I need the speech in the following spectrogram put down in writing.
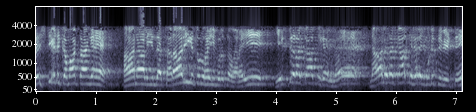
ரெஸ்ட் எடுக்க மாட்டாங்க. ஆனால் இந்த தராவிக தொழுகையை பொறுத்தவரை எட்டு ரக்காத்துகள்ல நாலு ரக்காத்துகளை முடித்து விட்டு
